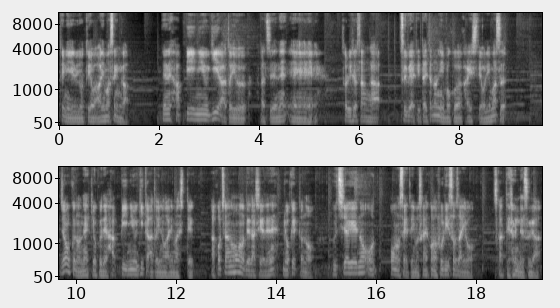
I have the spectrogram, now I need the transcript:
手に入れる予定はありませんが、でね、ハッピーニューギアという形でね、えー、鳥広さんがつぶやいていただいたのに僕が返しております。ジョンクのね、曲でハッピーニューギターというのがありまして、あこちらの方の出だしでね、ロケットの打ち上げの音声といいますかね、このフリー素材を使ってるんですが、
